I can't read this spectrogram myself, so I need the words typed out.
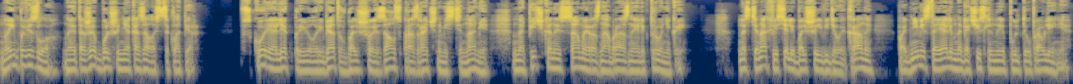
Но им повезло, на этаже больше не оказалось циклопер. Вскоре Олег привел ребят в большой зал с прозрачными стенами, напичканный самой разнообразной электроникой. На стенах висели большие видеоэкраны, под ними стояли многочисленные пульты управления.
